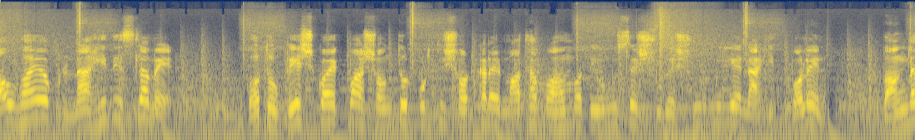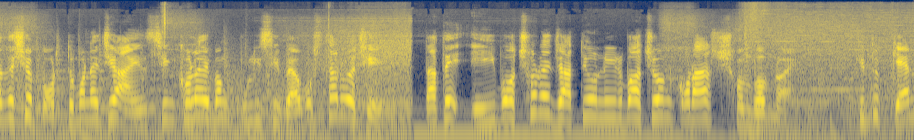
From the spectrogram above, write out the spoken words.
আহ্বায়ক নাহিদ ইসলামের। গত বেশ কয়েক মাস অন্তর্বর্তী সরকারের মাথা মোহাম্মদ ইউনুসের সুরে সুর মিলিয়ে নাহিদ বলেন, বাংলাদেশে বর্তমানে যে আইন শৃঙ্খলা এবং পুলিশি ব্যবস্থা রয়েছে, তাতে এই বছরে জাতীয় নির্বাচন করা সম্ভব নয়। কিন্তু কেন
